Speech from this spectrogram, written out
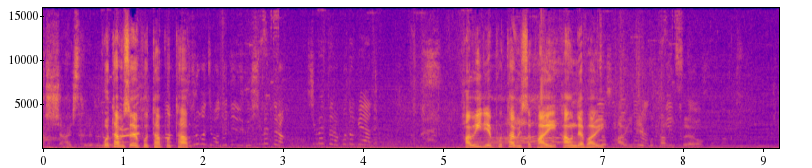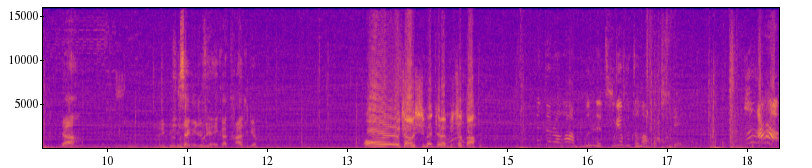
아씨, 아 살려줘. 포탑 있어요 포탑 포탑 들어가지 마 노진이 그 시메트라 시메트라 포탑해야 돼 바위 뒤에 포탑 있어 바위 가운데 바위 저 바위 뒤에 포탑 있어요 야, 필살기 줄 테니까 다 죽여. 어우 저 시메트라 미쳤다 시메트라가 문에 두 개 붙여놨어 두 개 아!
